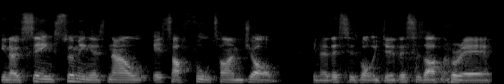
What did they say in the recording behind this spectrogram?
you know, seeing swimming as now it's our full time job. You know, this is what we do. This is our career.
